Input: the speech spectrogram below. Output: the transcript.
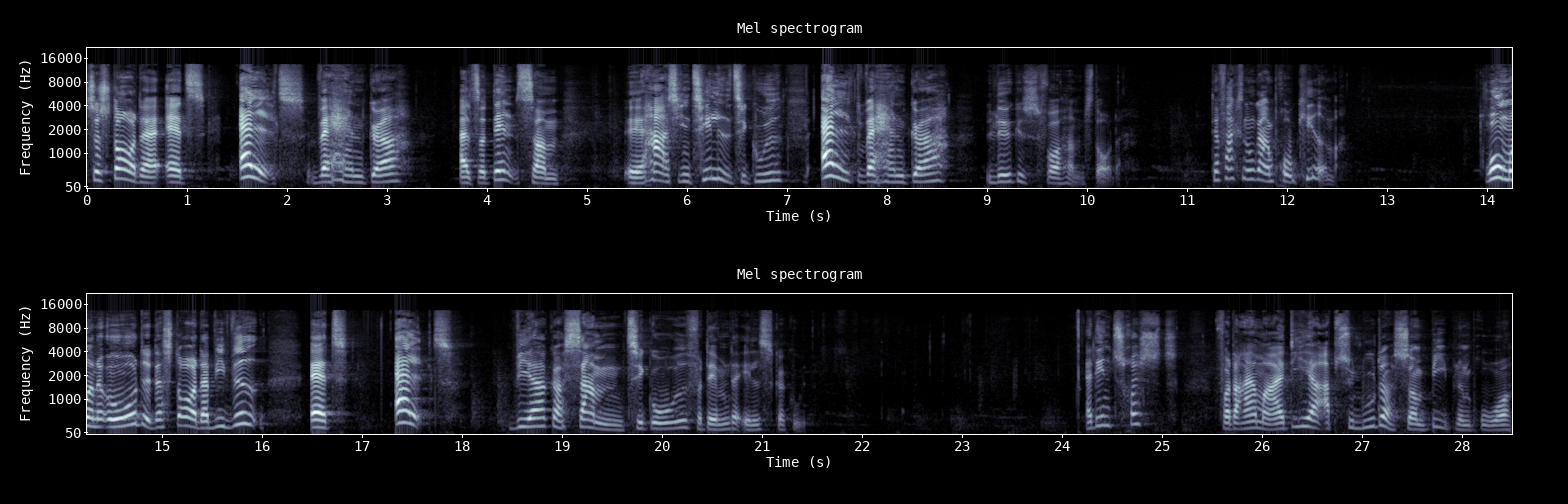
så står der, at alt, hvad han gør, altså den, som øh, har sin tillid til Gud, alt, hvad han gør, lykkes for ham, står der. Det har faktisk nogle gange provokeret mig. Romerne 8, der står der, vi ved, at alt virker sammen til gode for dem, der elsker Gud. Er det en trøst for dig og mig, de her absolutter, som Bibelen bruger?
